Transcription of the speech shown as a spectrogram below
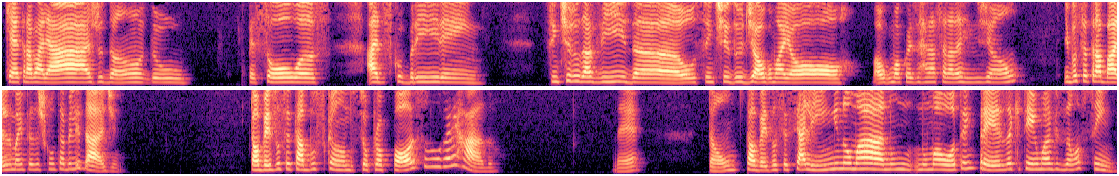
quer trabalhar ajudando pessoas a descobrirem sentido da vida ou sentido de algo maior, alguma coisa relacionada à religião e você trabalha numa empresa de contabilidade. talvez você está buscando o seu propósito no lugar errado, né? Então, talvez você se alinhe numa, numa outra empresa que tem uma visão assim.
